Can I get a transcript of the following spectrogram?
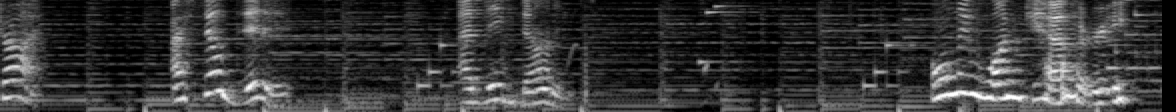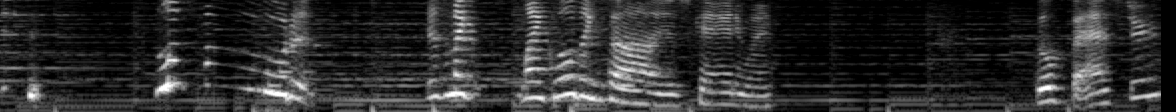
Try. I still did it. I did done it. Only one calorie. Let's food! This is my, my clothing size. Okay, anyway. Go faster?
